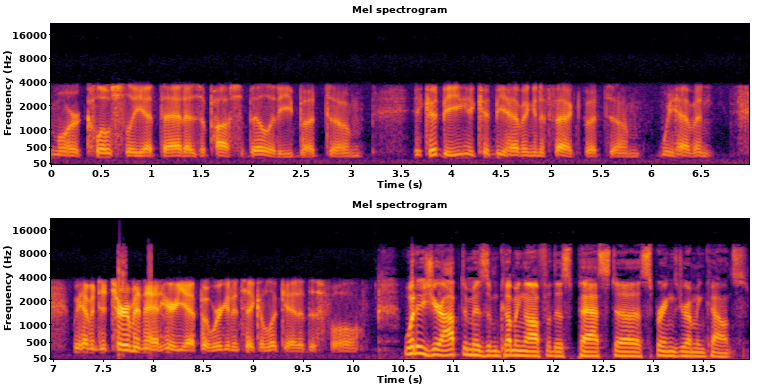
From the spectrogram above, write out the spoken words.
more closely at that as a possibility. But um, it could be it could be having an effect, but um, we haven't we haven't determined that here yet. But we're going to take a look at it this fall. What is your optimism coming off of this past uh, spring's drumming counts?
